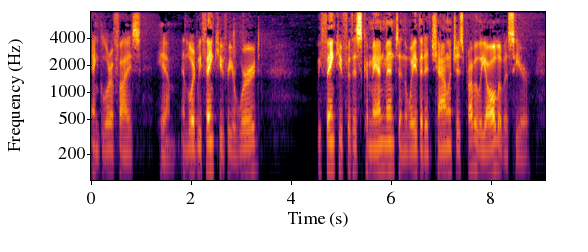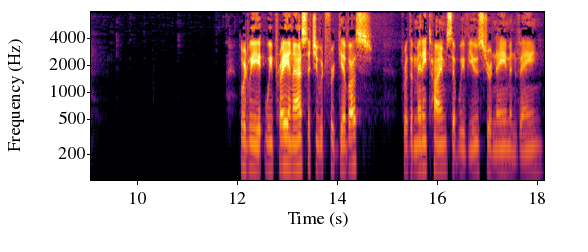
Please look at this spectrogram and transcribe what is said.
and glorifies Him. And Lord, we thank you for your word. We thank you for this commandment and the way that it challenges probably all of us here. Lord, we, we pray and ask that you would forgive us for the many times that we've used your name in vain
